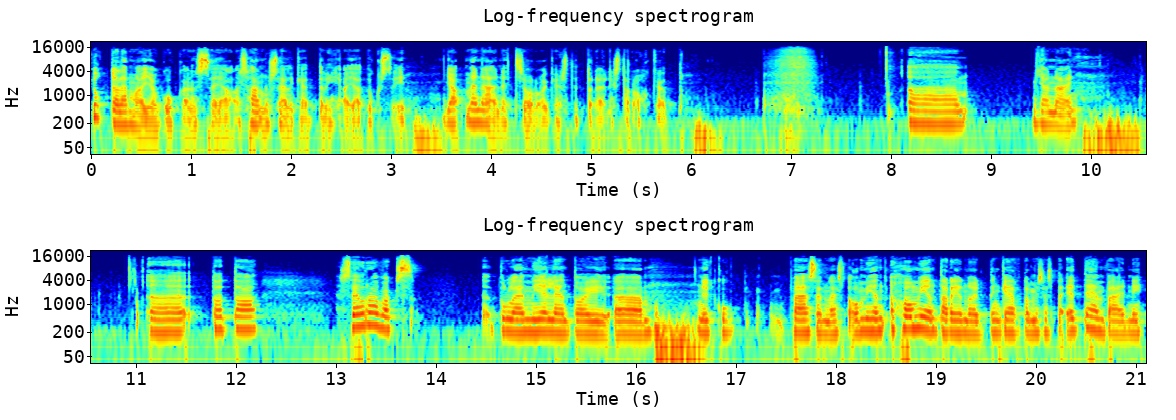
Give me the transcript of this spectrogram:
juttelemaan jonkun kanssa ja saanut selkeyttä niihin ajatuksiin. Ja mä näen, että se on oikeasti todellista rohkeutta. Öö, ja näin. Öö, tota, seuraavaksi tulee mieleen toi, öö, nyt kun pääsen näistä omien, omien tarinoiden kertomisesta eteenpäin, niin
